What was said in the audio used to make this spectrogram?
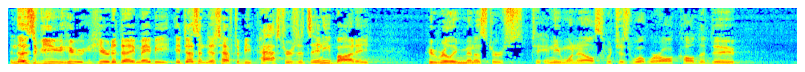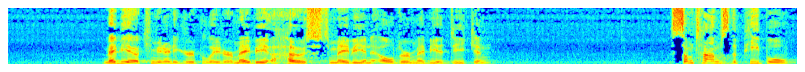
And those of you who are here today, maybe it doesn't just have to be pastors, it's anybody who really ministers to anyone else, which is what we're all called to do. Maybe a community group leader, maybe a host, maybe an elder, maybe a deacon. Sometimes the people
